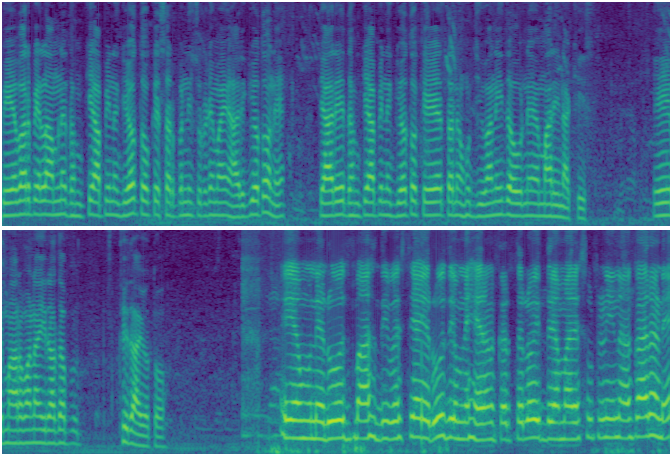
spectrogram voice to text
બે વાર પહેલાં અમને ધમકી આપીને ગયો હતો કે સરપંચની ચૂંટણીમાં એ હારી ગયો હતો ને, ત્યારે એ ધમકી આપીને ગયો હતો કે તને હું જીવા નહીં દઉં ને મારી નાખીશ. એ મારવાના ઈરાદાથી જ આવ્યો હતો. એ અમને રોજ પાંચ દિવસ થયા, એ રોજ એમને હેરાન કરતેલો એટલે અમારે ચૂંટણીના કારણે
